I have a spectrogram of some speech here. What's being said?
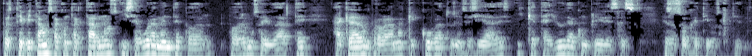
pues te invitamos a contactarnos y seguramente podremos ayudarte a crear un programa que cubra tus necesidades y que te ayude a cumplir esos, esos objetivos que tienes.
